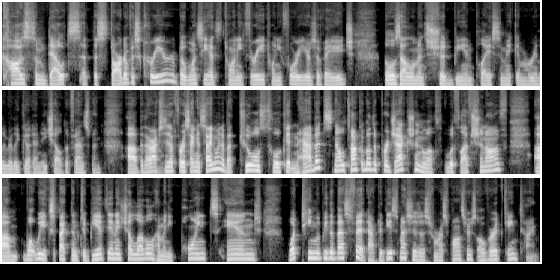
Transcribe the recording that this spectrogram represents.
caused some doubts at the start of his career, but once he hits 23, 24 years of age, those elements should be in place to make him really, really good NHL defenseman. Uh, but they're actually up for a second segment about tools, toolkit, and habits. Now we'll talk about the projection with, with Levshunov, um, what we expect him to be at the NHL level, how many points, and what team would be the best fit after these messages from our sponsors over at Game Time.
